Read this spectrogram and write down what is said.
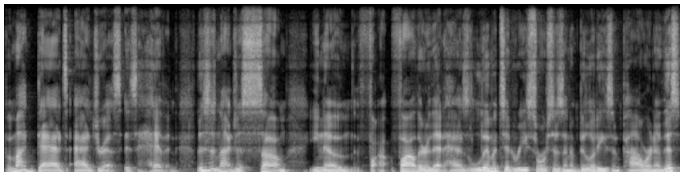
but my dad's address is heaven. This is not just some, you know, fa- father that has limited resources and abilities and power. Now, this,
